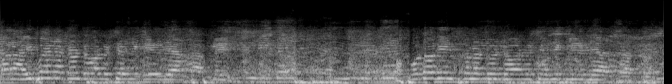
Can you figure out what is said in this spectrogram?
మరి అయిపోయినటువంటి వాళ్ళు స్టేజ్ క్లియర్ చేయాలి సార్ ప్లీజ్. ఫోటో తీసుకున్నటువంటి వాళ్ళు స్టేజ్ క్లియర్ చేయాలి సార్ ప్లీజ్.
